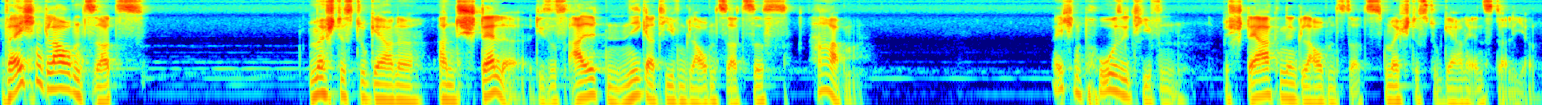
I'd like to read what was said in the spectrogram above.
welchen Glaubenssatz möchtest du gerne anstelle dieses alten negativen Glaubenssatzes haben? Welchen positiven, bestärkenden Glaubenssatz möchtest du gerne installieren?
